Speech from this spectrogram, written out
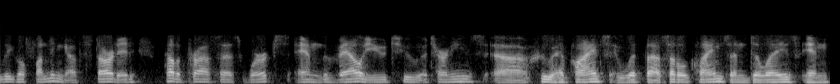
legal funding got started, how the process works, and the value to attorneys uh, who have clients with uh, settled claims and delays in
